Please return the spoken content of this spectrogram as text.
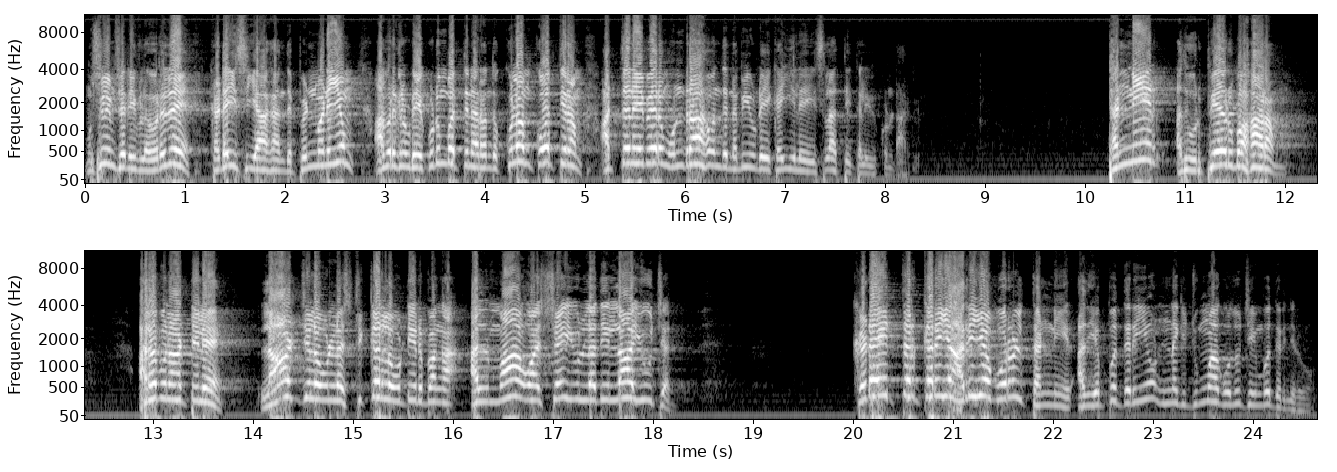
முஸ்லிம் ஷெரீஃப்ல வருது. கடைசியாக அந்த பெண்மணியும் அவர்களுடைய குடும்பத்தினர் அந்த குலம் கோத்திரம் அத்தனை பேரும் ஒன்றாக வந்து நபியுடைய கையிலே இஸ்லாத்தை தழுவிக் கொண்டார்கள். தண்ணீர் அது ஒரு பேருபகாரம். அரபு நாட்டிலே லாட்ஜில் உள்ள ஸ்டிக்கர்ல ஒட்டி இருப்பாங்க அல்மா வஷை உள்ளது இல்லா யூச்சர் கிடைத்தற்கரிய அரிய பொருள் தண்ணீர். அது எப்ப தெரியும்? இன்னைக்கு ஜும்மா உதவு செய்யும் போது தெரிஞ்சிருக்கும்.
